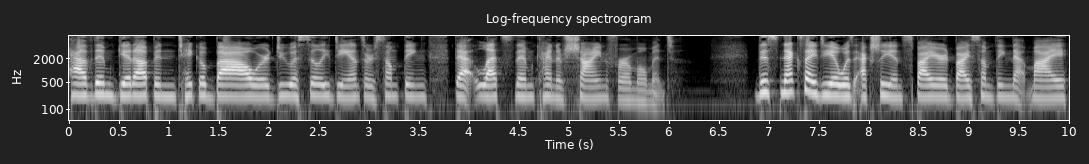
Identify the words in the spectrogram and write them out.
have them get up and take a bow or do a silly dance or something that lets them kind of shine for a moment. This next idea was actually inspired by something that my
